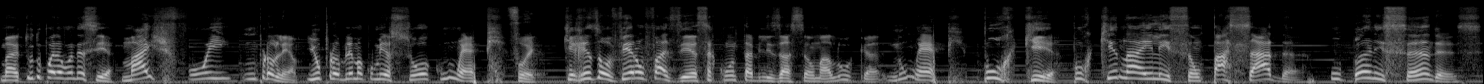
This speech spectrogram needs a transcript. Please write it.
mas tudo pode acontecer. Mas foi um problema. E o problema começou com um app. Foi. Que resolveram fazer essa contabilização maluca num app. Por quê? Porque na eleição passada, o Bernie Sanders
